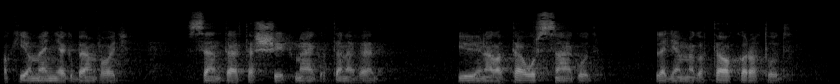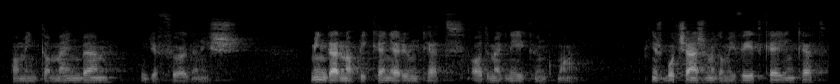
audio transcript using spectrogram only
aki a mennyekben vagy, szenteltessék meg a te neved, jöjjön el a te országod, legyen meg a te akaratod, amint a mennyben, úgy a földön is. Minden napi kenyerünket add meg nékünk ma, és bocsáss meg a mi védkeinket,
